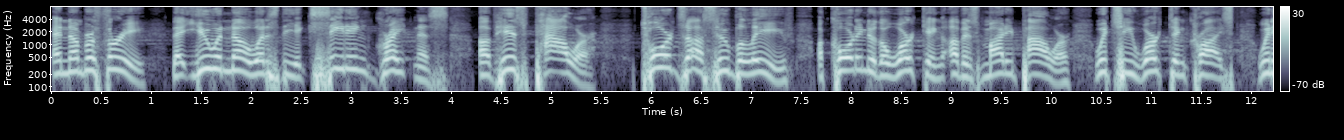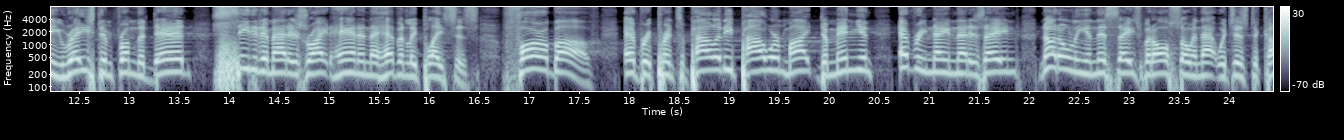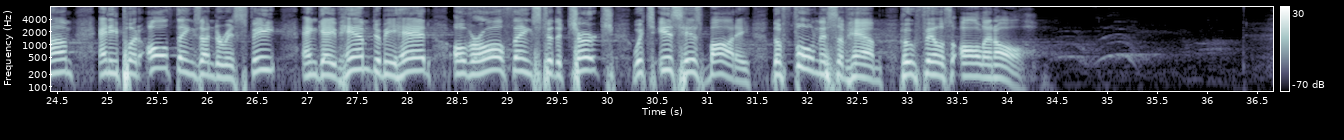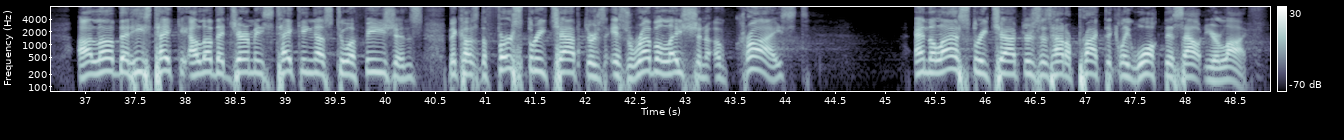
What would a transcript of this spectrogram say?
And number three, that you would know what is the exceeding greatness of his power towards us who believe according to the working of his mighty power, which he worked in Christ when he raised him from the dead, seated him at his right hand in the heavenly places, far above every principality, power, might, dominion, every name that is aimed, not only in this age, but also in that which is to come. And he put all things under his feet and gave him to be head over all things to the church, which is his body, the fullness of him who fills all in all. I love that he's taking, I love that Jeremy's taking us to Ephesians because the first three chapters is revelation of Christ, and the last three chapters is how to practically walk this out in your life.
